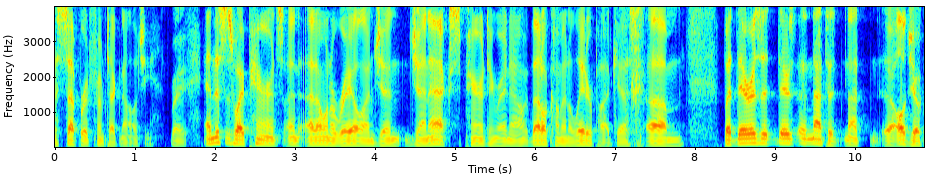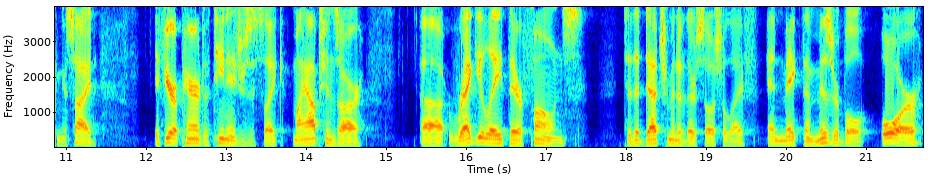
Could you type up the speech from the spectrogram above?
separate from technology. Right. And this is why parents, and I don't want to rail on Gen Gen X parenting right now. That'll come in a later podcast. Um, but there is a there's not to not uh, all joking aside. If you're a parent with teenagers, it's like my options are uh, regulate their phones to the detriment of their social life and make them miserable, or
